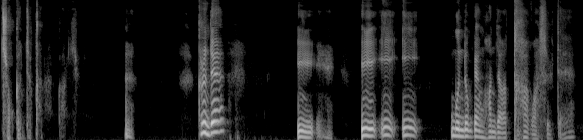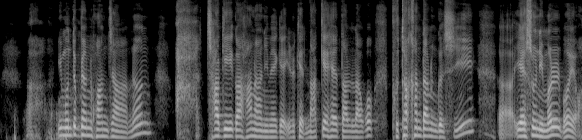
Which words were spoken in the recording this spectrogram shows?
조건적 하나님 가르치고. 예. 그런데 이, 이, 이, 이 문둥병 환자가 탁 왔을 때, 아, 이 문둥병 환자는 아, 자기가 하나님에게 이렇게 낫게 해달라고 부탁한다는 것이 아, 예수님을 뭐요?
